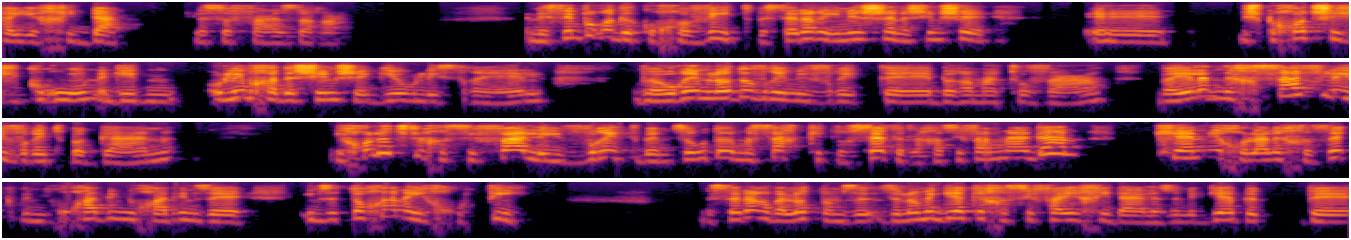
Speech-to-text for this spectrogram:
היחידה לשפה הזרה. אני אשים פה רגע כוכבית, בסדר? אם יש אנשים ש... אה, משפחות שהיגרו, נגיד עולים חדשים שהגיעו לישראל, וההורים לא דוברים עברית אה, ברמה טובה, והילד נחשף לעברית בגן, יכול להיות שחשיפה לעברית באמצעות המסך כתוספת לחשיפה מהגן, כן יכולה לחזק, במיוחד במיוחד אם זה, אם זה תוכן איכותי. בסדר? אבל עוד פעם, זה, זה לא מגיע כחשיפה יחידה, אלא זה מגיע ב, ב,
